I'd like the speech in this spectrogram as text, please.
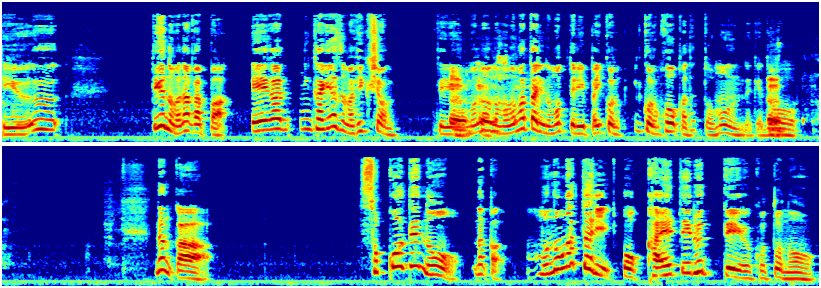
ていう、うん、っていうのはなんかやっぱ映画に限らずまあフィクションっていうものの物語の持ってる一個の一個の効果だと思うんだけど、なんか、そこでの、なんか物語を変えてるっていうことの、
